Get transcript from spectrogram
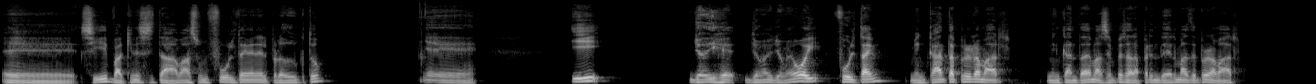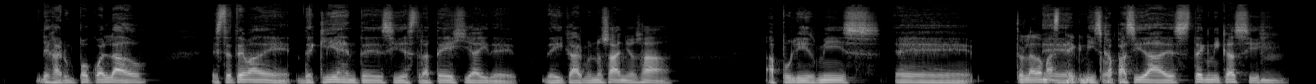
Eh, sí, Baki necesitaba más un full time en el producto. Eh, y yo dije, yo, me- yo me voy full time, me encanta programar, me encanta además empezar a aprender más de programar, dejar un poco al lado este tema de, de clientes y de estrategia y de dedicarme unos años a, a pulir mis, eh, Tu lado más eh, mis capacidades técnicas y, Mm.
